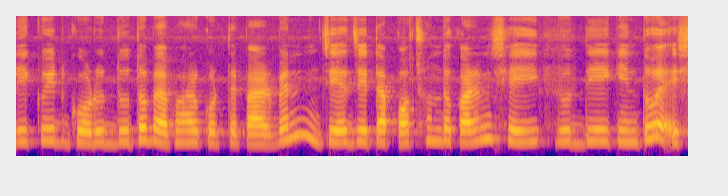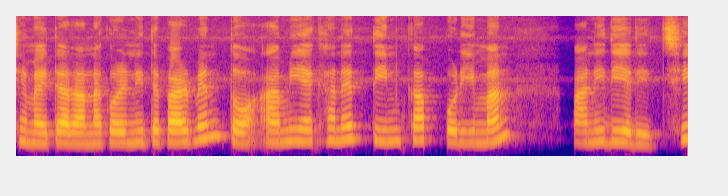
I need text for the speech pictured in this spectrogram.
লিকুইড গরুর দুধও ব্যবহার করতে পারবেন। যে যেটা পছন্দ করেন সেই দুধ দিয়ে কিন্তু এই সেমাইটা রান্না করে নিতে পারবেন। তো আমি এখানে তিন কাপ পরিমাণ পানি দিয়ে দিচ্ছি।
